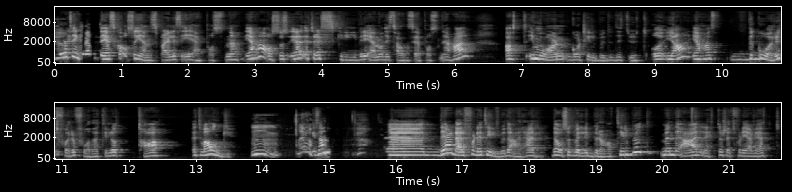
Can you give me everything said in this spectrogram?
Jeg tenker at Det skal også gjenspeiles i e-postene. Jeg, jeg, jeg tror jeg skriver i en av de salgs-e-postene jeg har, at i morgen går tilbudet ditt ut. Og ja, jeg har, det går ut for å få deg til å ta et valg. Mm. Ja. Ikke sant? Eh, Det er derfor det tilbudet er her. Det er også et veldig bra tilbud, men det er rett og slett fordi jeg vet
